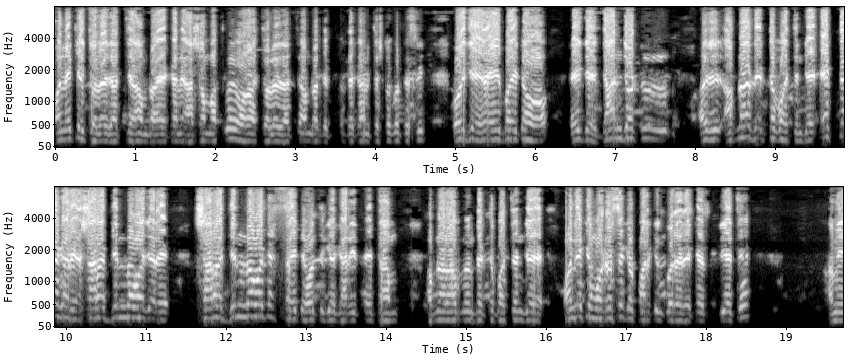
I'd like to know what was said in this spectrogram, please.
অনেকেই চলে যাচ্ছে, আমরা এখানে আসা মাত্রই ওরা চলে যাচ্ছে, আমরা দেখ- দেখানোর চেষ্টা করতেছি। ওই যে, এই বাড়িটাও, এই যে যানজট আপনারা দেখতে পাচ্ছেন যে একটা গাড়ি, সারা জিন্দাবাজারে, সারা জিন্দাবাজার সাইডে হচ্ছে গিয়ে গাড়ির দাম। আপনারা আপনারা দেখতে পাচ্ছেন যে অনেকে মোটরসাইকেল পার্কিং করে রেখে দিয়েছে। আমি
